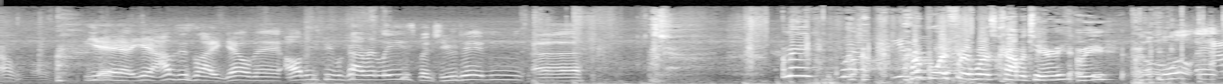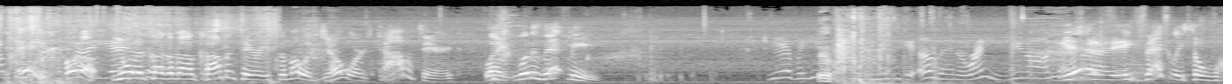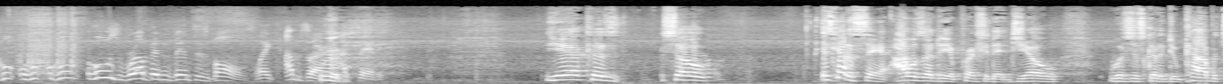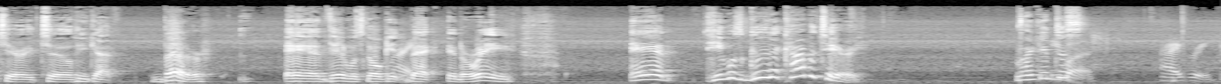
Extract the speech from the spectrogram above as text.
Oh, Lord. Yeah, yeah. I'm just like, yo, man. All these people got released, but you didn't. Uh, I mean, Well, her, her know- boyfriend works commentary. I mean, oh, well, eh, hey, hold it. up. Yeah, You want to so- talk about commentary? Samoa Joe works commentary. Like, what does that mean? Yeah, but he's Yeah. not a significant other in the ring. You know what I'm saying? Yeah, exactly. So who, who, who who's rubbing Vince's balls? Like, I'm sorry, I said it. Yeah, because so it's kind of sad. I was under the impression that Joe was just going to do commentary till he got better, and then was going to get Right. back in the ring. And he was good at commentary. Like it he just was. I agree.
